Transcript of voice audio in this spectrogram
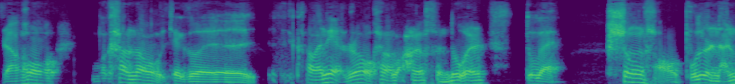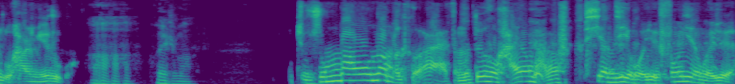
然后。我看到这个看完电影之后，看到网上有很多人都在声讨，不论是男主还是女主啊？为什么？就是说猫那么可爱，怎么最后还能把它献祭回去、封印回去？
